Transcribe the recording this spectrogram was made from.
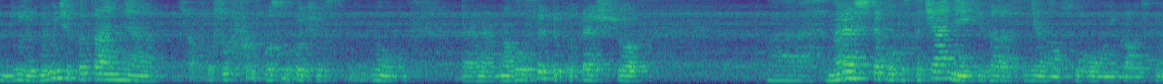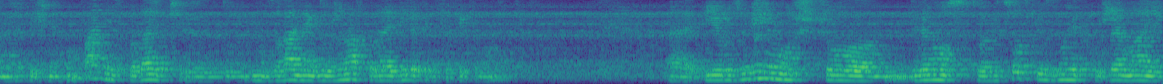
дуже болюче питання. Я просто хочу ну, е, наголосити про те, що е, мереж теплопостачання, які зараз є на обслуговуванні Калузької енергетичної компанії, складають е, ну, загальна їх довжина складає біля 50 кілометрів. І розуміємо, що 90% з них вже має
